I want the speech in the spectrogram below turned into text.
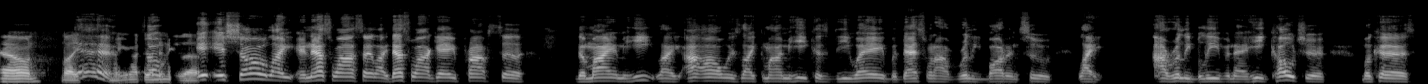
down. Like, Yeah, no, you're not so any of that. it, it showed like, and that's why I say like that's why I gave props to the Miami Heat. Like I always liked the Miami Heat because D Wade, but that's when I really bought into like I really believe in that Heat culture because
